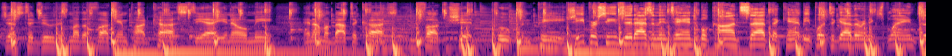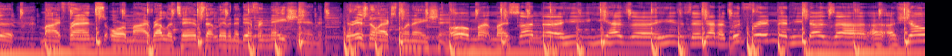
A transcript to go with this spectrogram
Just to do this motherfucking podcast. Yeah, you know me, and I'm about to cuss. Fuck, shit, poop, and pee. She perceives it as an intangible concept that can't be put together and explained to my friends or my relatives that live in a different nation. There is no explanation. Oh, my, my son, uh, he he has uh, he's uh, got a good friend that he does uh, a, a show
